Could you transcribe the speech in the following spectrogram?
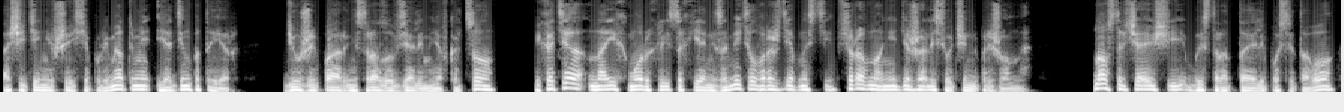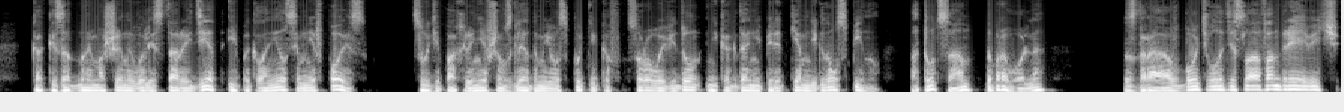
ощетинившиеся пулеметами, и один ПТР. Дюжие парни сразу взяли меня в кольцо, и хотя на их морых лицах я не заметил враждебности, все равно они держались очень напряженно но встречающие быстро оттаяли после того, как из одной машины вылез старый дед и поклонился мне в пояс. Судя по охреневшим взглядам его спутников, суровый ведун никогда ни перед кем не гнул спину, а тут сам, добровольно. «Здрав будь, Владислав Андреевич,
